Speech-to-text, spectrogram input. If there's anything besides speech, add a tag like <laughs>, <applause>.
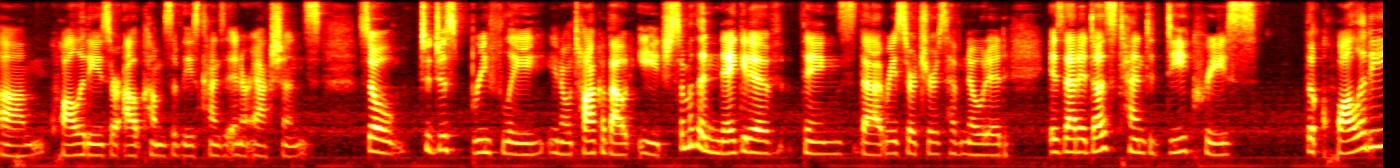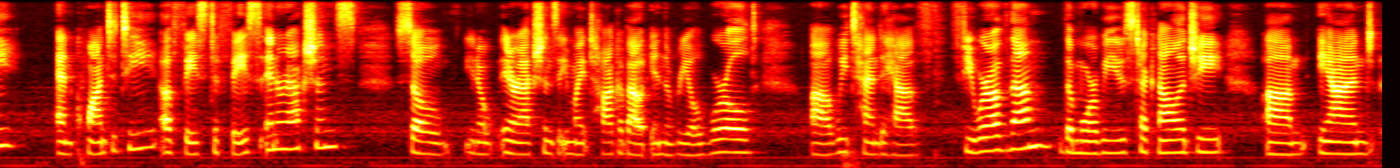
um, qualities or outcomes of these kinds of interactions. So to just briefly, you know, talk about each, some of the negative things that researchers have noted is that it does tend to decrease the quality and quantity of face-to-face interactions. So, you know, interactions that you might talk about in the real world, uh, we tend to have fewer of them the more we use technology. Um, and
